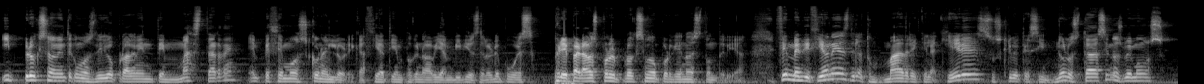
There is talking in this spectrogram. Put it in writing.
Y próximamente, como os digo, probablemente más tarde, empecemos con el lore, que hacía tiempo que no habían vídeos de lore, pues preparaos por el próximo porque no es tontería. En fin, bendiciones, dile a tu madre que la quieres, suscríbete si no lo estás y nos vemos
